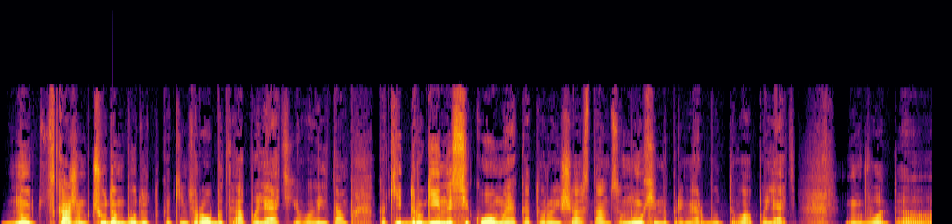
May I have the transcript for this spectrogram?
ну, скажем, чудом будут какие-нибудь роботы опылять его, или там какие-то другие насекомые, которые еще останутся, мухи, например, будут его опылять, вот, э,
